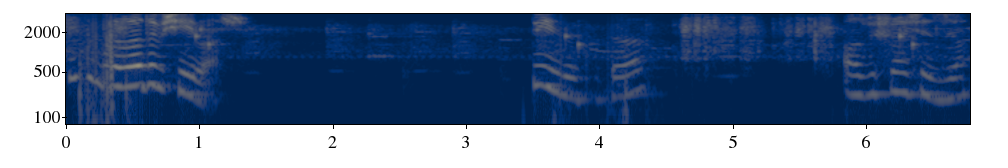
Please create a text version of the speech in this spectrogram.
Kesin buralarda bir şey var. Bir dakika. Az bir şunu çizeceğim.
